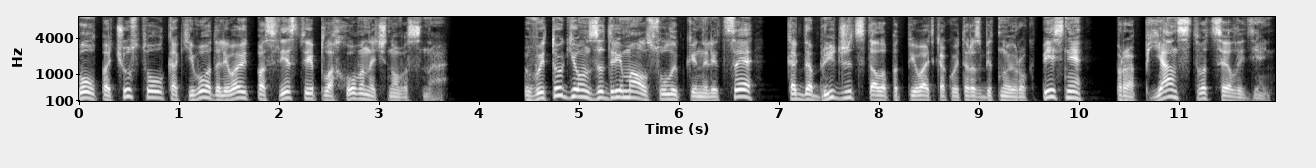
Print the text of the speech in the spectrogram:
Пол почувствовал, как его одолевают последствия плохого ночного сна. В итоге он задремал с улыбкой на лице, когда Бриджит стала подпевать какой-то разбитной рок-песни про пьянство целый день.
